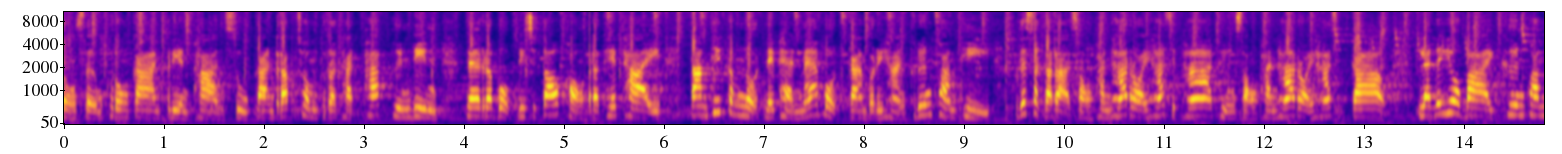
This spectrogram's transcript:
ส่งเสริมโครงการเปลี่ยนผ่านสู่การรับชมโทรทัศน์ภาคพื้นดิน ในระบบดิจิตอลของประเทศไทย ตามที่กำหนดในแผนแม่บทการบริหารคลื่นความถี่พุทธศักราช 2555 ถึง 2559 และนโยบายคืนความ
